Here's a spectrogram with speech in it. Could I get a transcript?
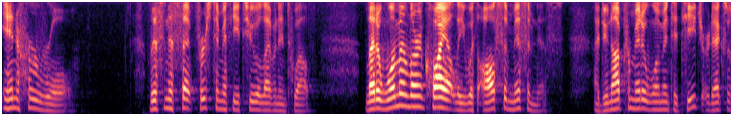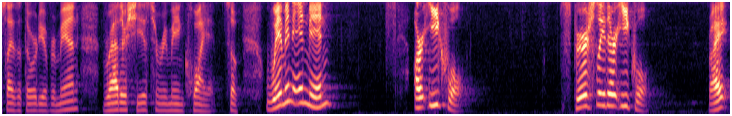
In her role. Listen to 1 Timothy 2 11 and 12. Let a woman learn quietly with all submissiveness. I do not permit a woman to teach or to exercise authority over man. Rather, she is to remain quiet. So, women and men are equal. Spiritually, they're equal, right?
